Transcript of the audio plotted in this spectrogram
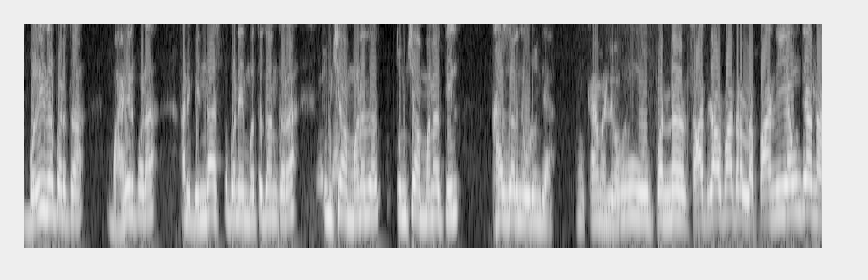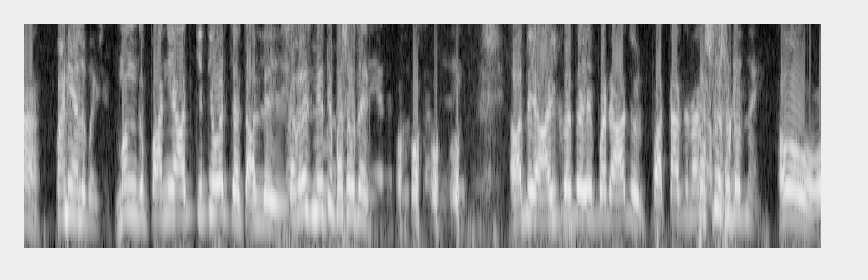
बळी न पडता बाहेर पडा आणि बिनधास्तपणे मतदान करा. तुमच्या मनात तुमच्या मनातील खासदार निवडून द्या. काय म्हणले पण सातगाव पाठवला पाणी येऊन द्या ना. पाणी आलं पाहिजे. मग पाणी आज किती वर्ष चाललंय? सगळेच नेते फसवत आहेत. आधी ऐकतोय पण अजून पत्ताच नाही. प्रश्न सुटत नाही. हो.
